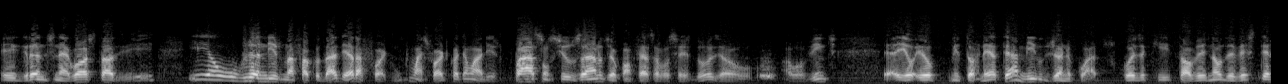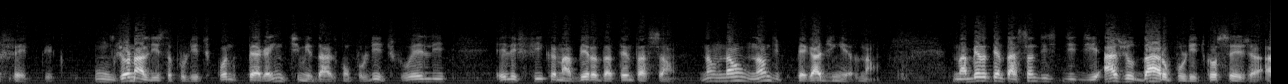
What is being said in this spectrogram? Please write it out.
eh, grandes negócios tal. e tal. E o janismo na faculdade era forte, muito mais forte que o ademarismo. Passam-se os anos, eu confesso a vocês dois, ao, ao ouvinte, é, eu, eu, me tornei até amigo do Jânio Quadros, coisa que talvez não devesse ter feito. Porque um jornalista político, quando pega intimidade com o político, ele, ele fica na beira da tentação. Não, não, não de pegar dinheiro, não. Na beira da tentação de, de, de ajudar o político, ou seja, a,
